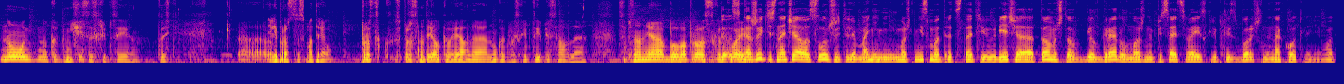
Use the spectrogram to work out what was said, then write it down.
Ну, ну как не чистые скрипты. То есть... э, Или просто смотрел? Просто, просто смотрел, ковырял, да. Ну, как бы скрипты писал, да. Собственно, у меня был вопрос Да какой. Скажите сначала слушателям, они, не- может, не смотрят статью. Речь о том, что в Build Gradle можно писать свои скрипты сборочные на Kotlin. Вот.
